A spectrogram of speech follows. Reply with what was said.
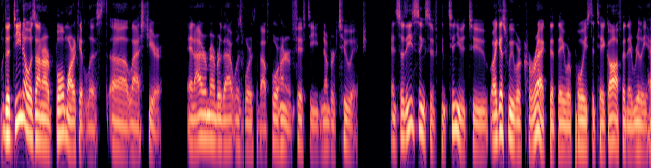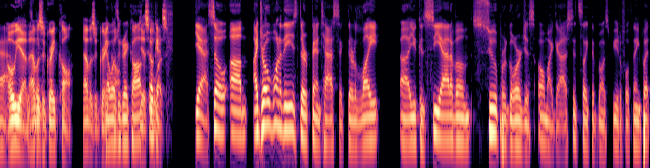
the Dino was on our bull market list uh, last year. And I remember that was worth about 450, number two ish. And so these things have continued to, well, I guess we were correct that they were poised to take off and they really have. oh yeah, that was a great call. That was a great. Call. That was a great call. Yes, it okay. was. Yeah. So um, I drove one of these. They're fantastic. They're light. Uh, you can see out of them. Super gorgeous. Oh my gosh, it's like the most beautiful thing. But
